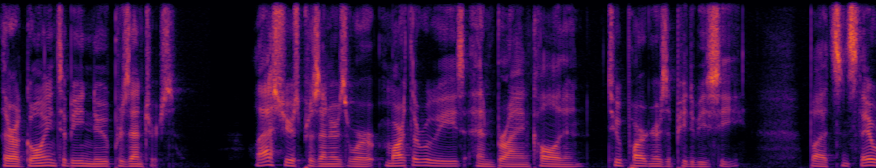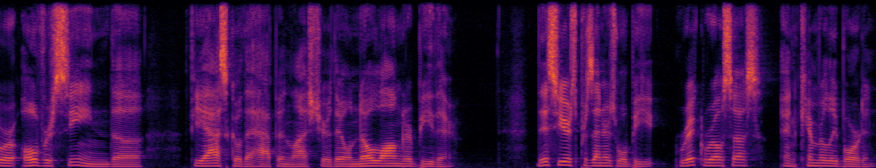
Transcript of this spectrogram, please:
there are going to be new presenters. Last year's presenters were Martha Ruiz and Brian Cullinan, two partners at PwC. But since they were overseeing the fiasco that happened last year, they will no longer be there. This year's presenters will be Rick Rosas and Kimberly Borden.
